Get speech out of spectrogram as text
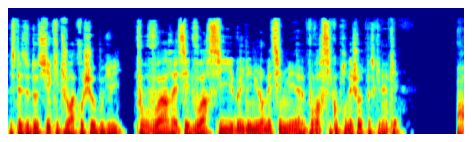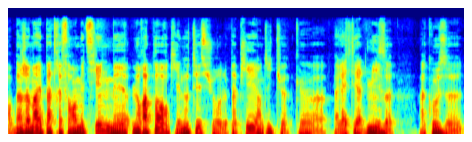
l'espèce de dossier qui est toujours accroché au bout du lit pour voir, essayer de voir si, bah, il est nul en médecine, mais pour voir s'il comprend des choses parce qu'il est inquiet. Alors Benjamin est pas très fort en médecine, mais le rapport qui est noté sur le papier indique qu'elle euh, a été admise à cause euh,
